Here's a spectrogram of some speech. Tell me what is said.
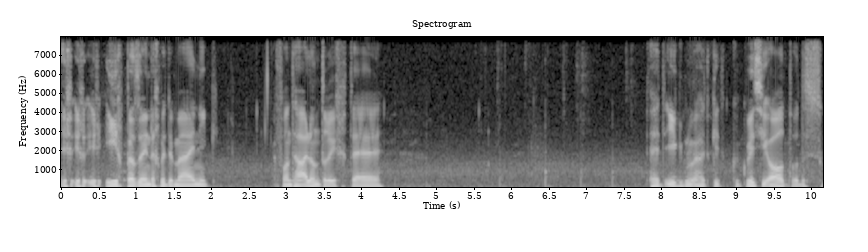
Ich, ich, ich, ich persönlich bin der Meinung, Frontalunterricht äh, hat irgendwo hat gibt gewisse Art, wo das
